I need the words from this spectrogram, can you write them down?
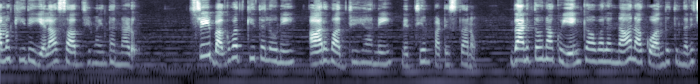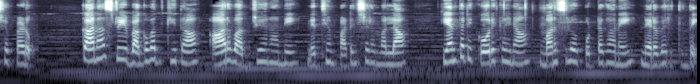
తమకిది ఎలా సాధ్యమైందన్నాడు. శ్రీ భగవద్గీతలోని ఆరవ అధ్యాయాన్ని నిత్యం పఠిస్తాను. దానితో నాకు ఏం కావాలన్నా నాకు అందుతుందని చెప్పాడు. కాన శ్రీ భగవద్గీత ఆరవ అధ్యయనాన్ని నిత్యం పఠించడం వల్ల ఎంతటి కోరికైనా మనసులో పుట్టగానే నెరవేరుతుంది.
